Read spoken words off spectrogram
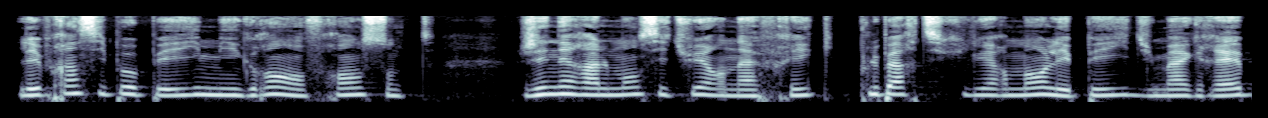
Les principaux pays migrants en France sont généralement situés en Afrique, plus particulièrement les pays du Maghreb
